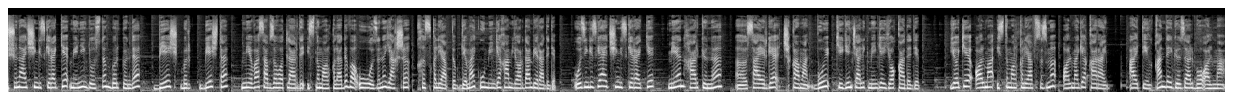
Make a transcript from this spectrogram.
shuni aytishingiz kerakki mening do'stim bir kunda besh bir beshta meva sabzavotlarni iste'mol qiladi va u o'zini yaxshi his qilyapti. Demak u menga ham yordam beradi deb. O'zingizga aytishingiz kerakki men har kuni Э, sayrga chiqaman. Bu keyinchalik menga yoqadi deb. Yoki olma iste'mol qilyapsizmi? Olmaga qarang. Ayting qanday go'zal bu olma?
